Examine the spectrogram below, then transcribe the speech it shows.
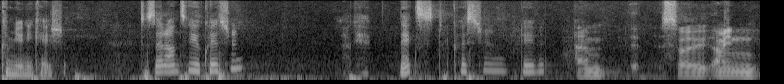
communication. Does that answer your question? Next question, David. Um, so, I mean,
